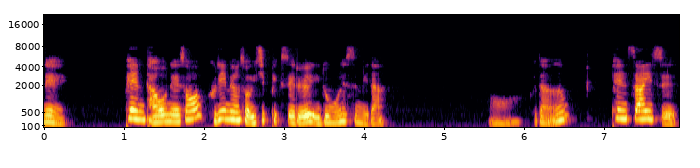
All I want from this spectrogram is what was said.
네, 펜 다운해서 그리면서 20픽셀을 이동을 했습니다. 어, 그 다음 펜 사이즈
